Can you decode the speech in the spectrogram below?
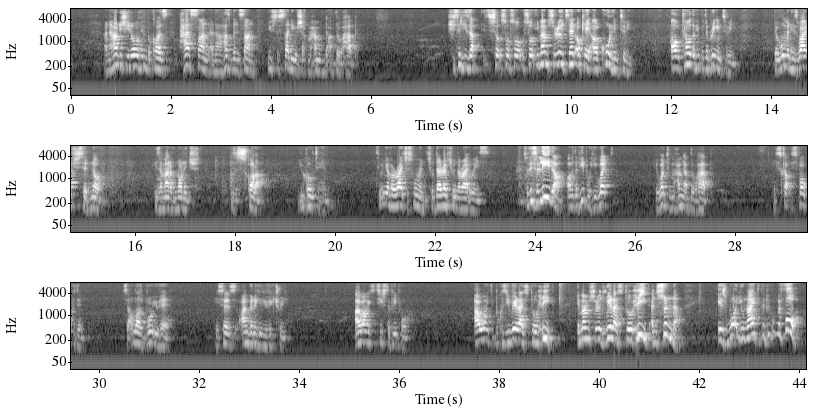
And how did she know of him? Because her son and her husband's son used to study with Sheikh Muhammad Abdul Wahab. She said he's a so so so so Imam Saud said, Okay, I'll call him to me. I'll tell the people to bring him to me. The woman, his wife, she said no. He's a man of knowledge. He's a scholar. You go to him. See, when you have a righteous woman, she'll direct you in the right ways. So this leader of the people, he went. He went to Muhammad Abdul Wahhab. He spoke with him. He said, Allah has brought you here. He says, I'm going to give you victory. I want you to teach the people. I want you to, because he realized Tawheed. Imam Saud realized Tawheed and Sunnah is what united the people before.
